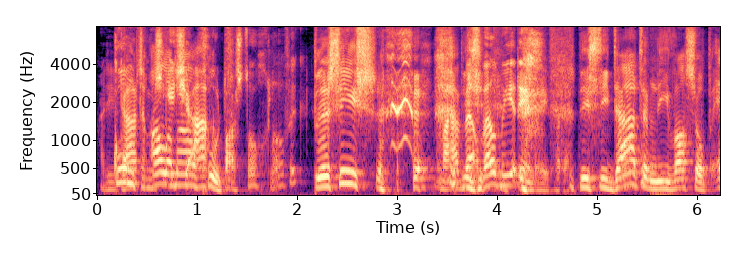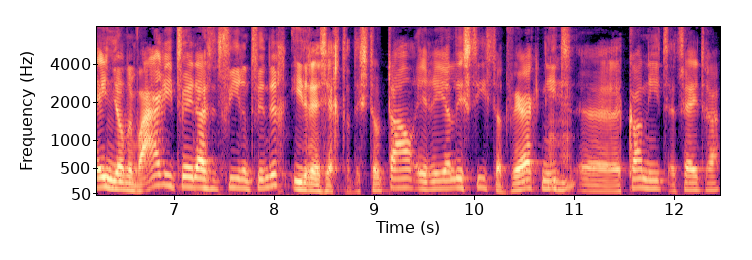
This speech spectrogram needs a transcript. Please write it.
Maar die Komt datum is allemaal goed. toch, geloof ik? Precies. Maar wel, wel meer inleveren. Dus die datum die was op 1 januari 2024. Iedereen zegt dat is totaal irrealistisch, dat werkt niet, eh, kan niet, et cetera.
